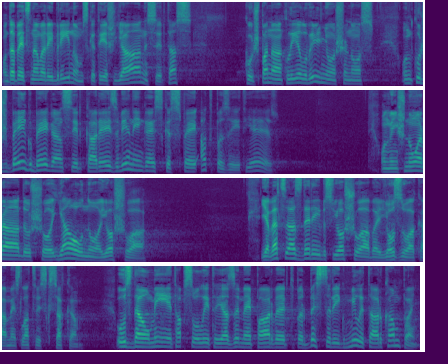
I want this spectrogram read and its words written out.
Un tāpēc nav arī brīnums, ka tieši Jānis ir tas, kurš panāk lielu viļņošanos, un kurš beigu beigās ir kā reizi vienīgais, kas spēj atpazīt Jēzu. Un viņš norāda uz šo jauno Jošuā. Ja vecās derības Jošuā vai Jozo, kā mēs latviešu sakām, uzdevumu iet apsolītajā zemē pārvērta par bezcerīgu militāru kampaņu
